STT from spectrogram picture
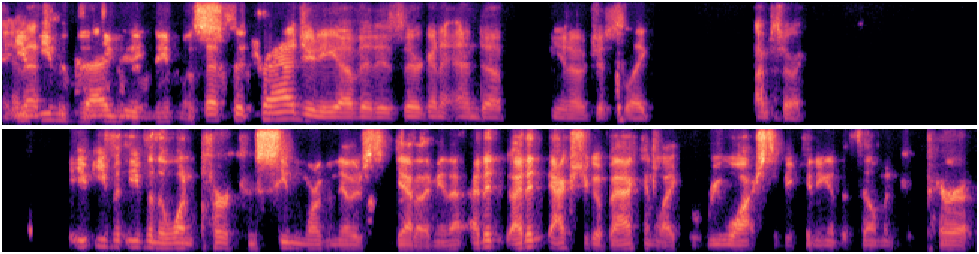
And that's, the tragedy, that's the tragedy of it is they're going to end up, you know, just like, I'm sorry. Even even the one clerk who seemed more than the others to get it. I mean, I, I didn't I didn't actually go back and like rewatch the beginning of the film and compare it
